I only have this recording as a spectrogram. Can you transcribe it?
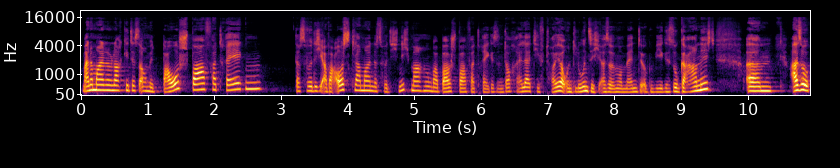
Meiner Meinung nach geht es auch mit Bausparverträgen. Das würde ich aber ausklammern, das würde ich nicht machen, weil Bausparverträge sind doch relativ teuer und lohnt sich also im Moment irgendwie so gar nicht. Ähm, also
